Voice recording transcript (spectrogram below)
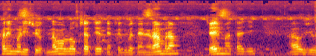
ફરી મળીશું એક નવા બ્લોગ સાથે. ત્યાં સુધી બધાને રામ રામ. જય માતાજી. આવજો.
